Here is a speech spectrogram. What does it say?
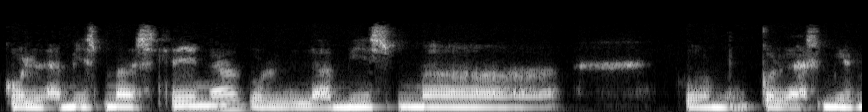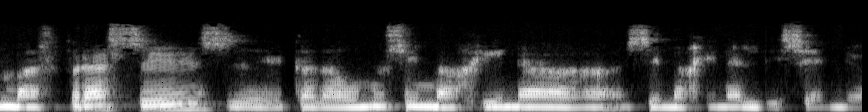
con la misma escena, con la misma con, las mismas frases, eh, cada uno se imagina, se imagina el diseño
